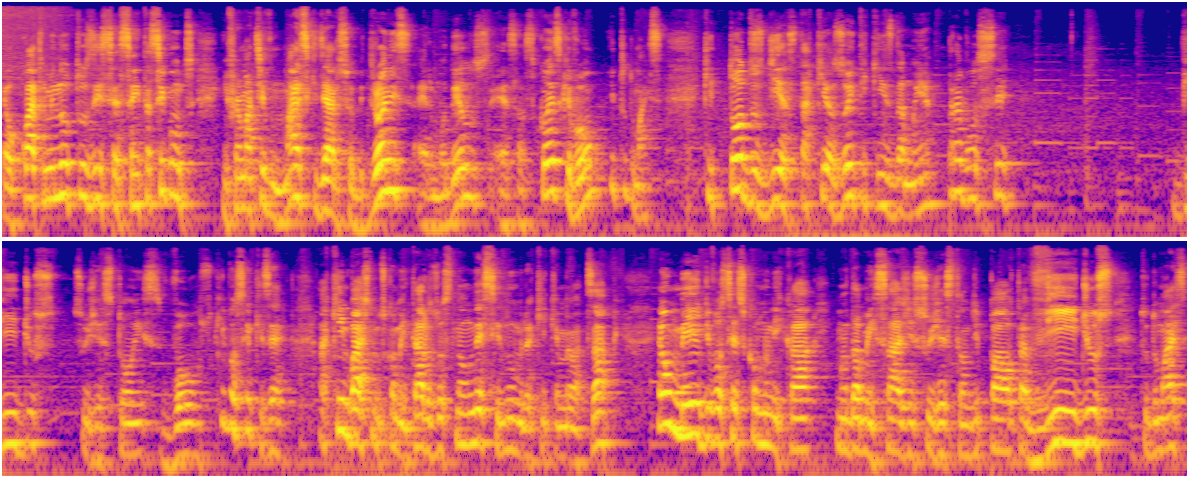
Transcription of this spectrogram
é o 4 minutos e 60 segundos. Informativo mais que diário sobre drones, aeromodelos, essas coisas que voam e tudo mais. Que todos os dias está aqui às 8h15 da manhã para você. Vídeos, sugestões, voos, o que você quiser. Aqui embaixo nos comentários, ou se não nesse número aqui que é meu WhatsApp, é o meio de você se comunicar, mandar mensagem, sugestão de pauta, vídeos, tudo mais.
